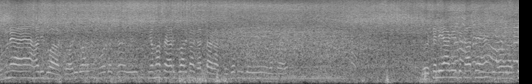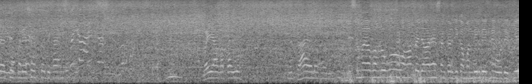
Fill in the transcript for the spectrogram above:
घूमने आए हैं हरिद्वार। तो हरिद्वार में बहुत अच्छा ये फ़ेमस है हरिद्वार का घंटा घाट तो देख लीजिए ये गंगा है। तो चलिए आगे दिखाते हैं और अच्छे अच्छे प्लेसेस को दिखाएँगे। भैया बताइए। इस समय अब हम लोग वहाँ पे जा रहे हैं शंकर जी का मंदिर देखने वो देखिए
